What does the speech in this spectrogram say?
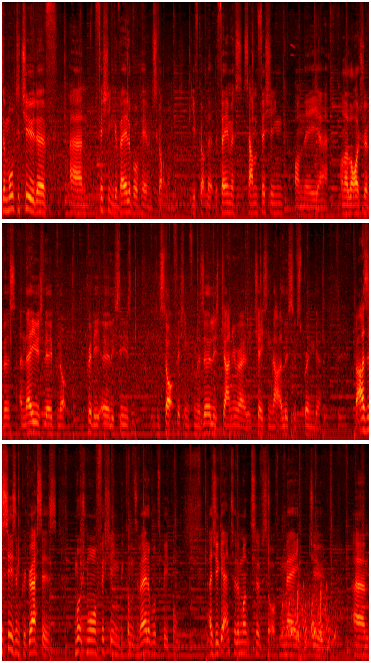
a multitude of um, fishing available here in Scotland. You've got the, the famous salmon fishing on the, uh, on the large rivers and they usually open up pretty early season. You can start fishing from as early as January chasing that elusive springer. But as the season progresses, much more fishing becomes available to people. As you get into the months of sort of May, June, um,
